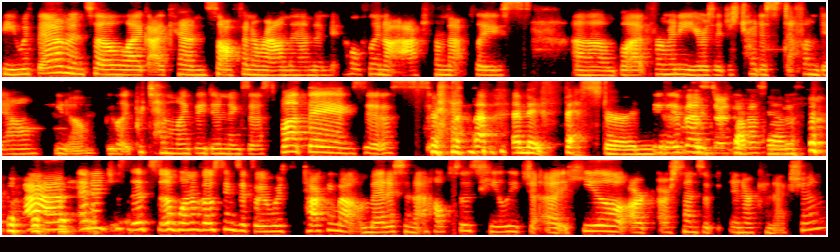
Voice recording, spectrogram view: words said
be with them until like I can soften around them and hopefully not act from that place um, but for many years, I just tried to stuff them down, you know, be like, pretend like they didn't exist, but they exist. and they fester. And they fester. They fester. and, and it just, it's uh, one of those things, if we were talking about medicine that helps us heal each, uh, heal our, our sense of interconnection.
